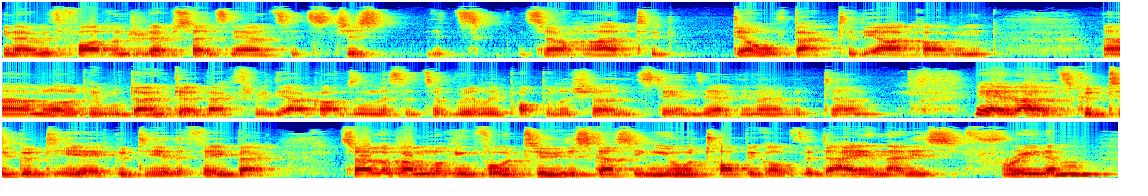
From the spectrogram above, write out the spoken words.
you know, with 500 episodes now, it's it's just it's so hard to delve back to the archive, and um, a lot of people don't go back through the archives unless it's a really popular show that stands out. You know, but um, yeah, no, it's good to good to hear. Good to hear the feedback. So, look, I'm looking forward to discussing your topic of the day, and that is freedom.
